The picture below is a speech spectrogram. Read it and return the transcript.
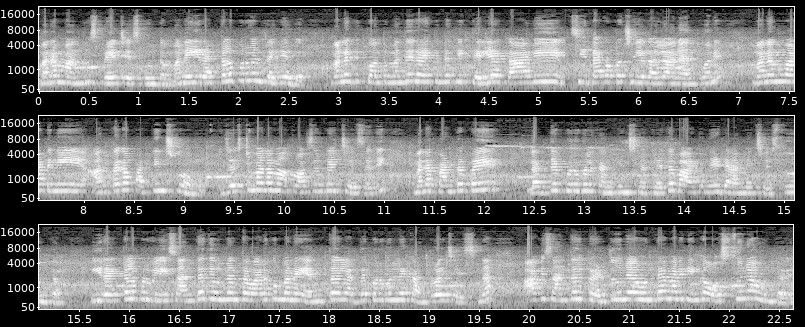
మనం మందు స్ప్రే చేసుకుంటాం. మన ఈ రెక్కల పురుగులు తెలియదు. మనకి కొంతమంది రైతులకి తెలియక అవి సీతాకొక చిలుకలు అని అనుకొని మనం వాటిని అంతగా పట్టించుకోము. జస్ట్ మనం ఆ కాన్సన్ట్రేట్ చేసేది మన పంటపై లద్దె పురుగులు కనిపించినట్లయితే వాటిని డ్యామేజ్ చేస్తూ ఉంటాం. ఈ రెక్కల పురుగులు ఈ సంతతి ఉన్నంత వరకు మనం ఎంత లద్దె పురుగుల్ని కంట్రోల్ చేసినా అవి సంతలు పెడుతూనే ఉంటాయి మనకి ఇంకా వస్తూనే ఉంటుంది.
